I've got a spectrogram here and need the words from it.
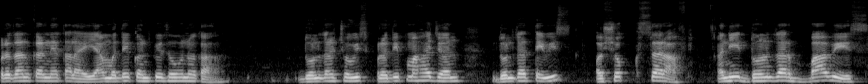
प्रदान करण्यात आला आहे. यामध्ये कन्फ्यूज होऊ नका. दोन हजार चोवीस प्रदीप महाजन दोन हजार तेवीस अशोक सराफ आणि दोन हजार बावीस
